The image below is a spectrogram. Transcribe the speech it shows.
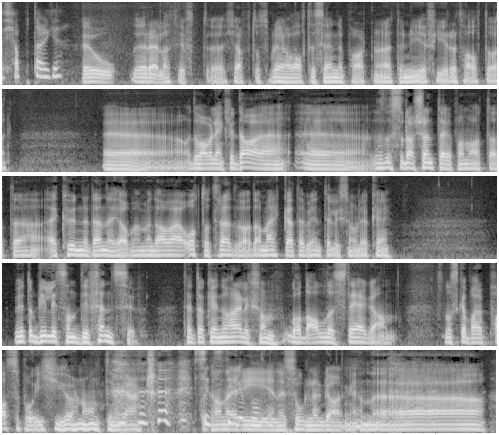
kjapt, er det ikke? Jo, det er relativt uh, kjapt. Og så ble jeg valgt til seniorpartner etter nye fire og et halvt år. Og det var vel egentlig da jeg Så da skjønte jeg på en måte at jeg kunne denne jobben, men da var jeg 38, og da merka jeg at jeg begynte liksom å bli ok. Begynte å bli litt sånn defensive. Tenkte ok, nå har jeg liksom gått alle stegene, så nå skal jeg bare passe på å ikke gjøre noe gærent. Så kan jeg ri inn i solnedgangen. Eh,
